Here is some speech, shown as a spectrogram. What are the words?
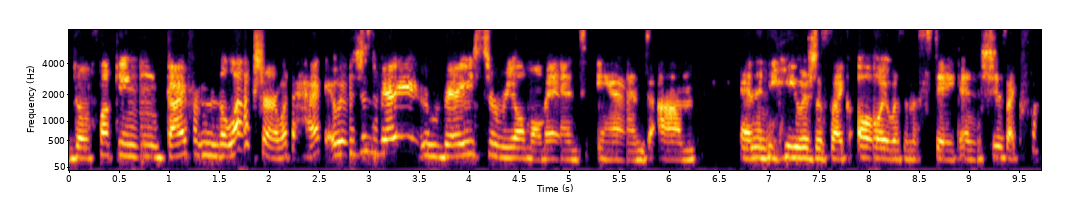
the fucking guy from the lecture. What the heck?" It was just a very very surreal moment, and um, and then he was just like, oh, it was a mistake. And she's like, fuck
